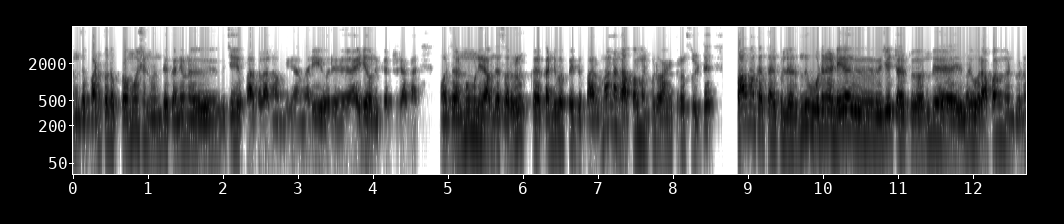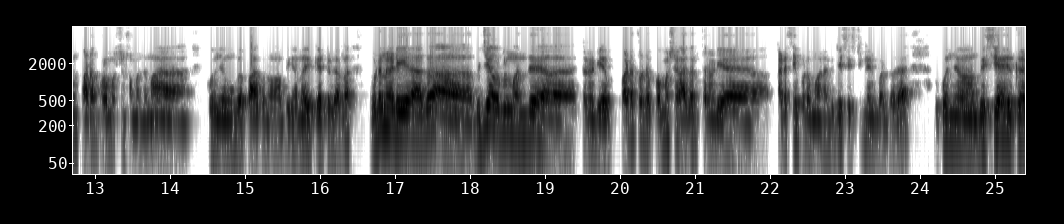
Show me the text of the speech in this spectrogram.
அந்த படத்தோட ப்ரொமோஷன் வந்து கண்டிப்பாக விஜயை பார்க்கலாம் அப்படிங்கிற மாதிரி ஒரு ஐடியா ஒன்று கேட்டிருக்காங்க. மொத்தம் அன்புமணி ராமதாஸ் அவர்கள் கண்டிப்பாக போய் பாருமா நாங்கள் அப்பாயின்மெண்ட் கூட வாங்கி சொல்லிட்டு பாமக தரப்பிலிருந்து உடனடியாக விஜய் தரப்புக்கு வந்து இது மாதிரி ஒரு அப்பாயின்மெண்ட் வேணும் படம் ப்ரொமோஷன் சம்மந்தமாக கொஞ்சம் உங்களை பார்க்கணும் அப்படிங்கிற மாதிரி கேட்டிருக்காங்க. உடனடியாக விஜய் அவர்களும் வந்து தன்னுடைய படத்தோட ப்ரொமோஷன் அதான் தன்னுடைய கடைசி படமான விஜய் சிக்ஸ்டி நைன் படத்தோட கொஞ்சம் பிஸியாக இருக்கிற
